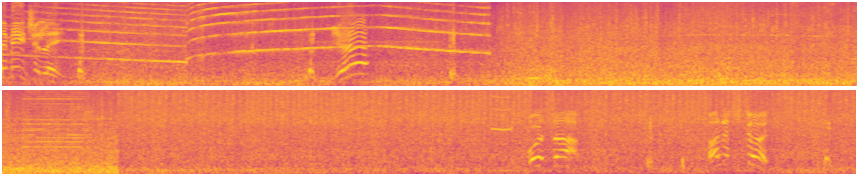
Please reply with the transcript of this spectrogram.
Immediately. Yeah? What's up? Understood.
